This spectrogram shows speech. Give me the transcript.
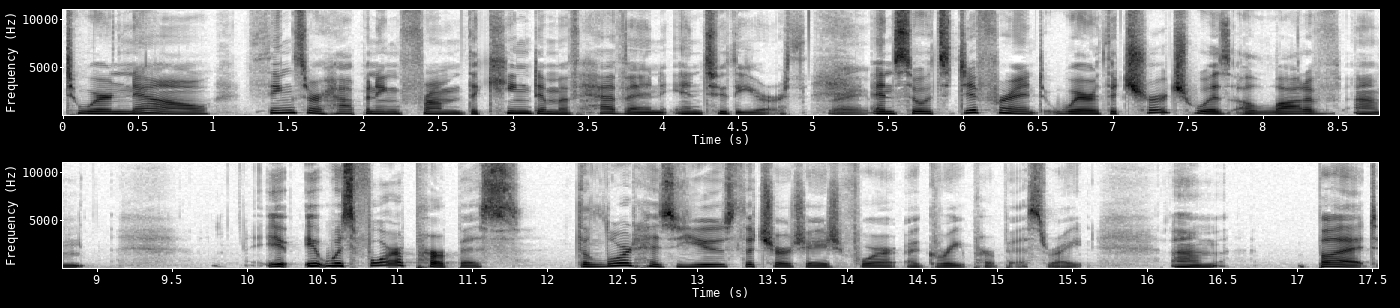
to where now things are happening from the kingdom of heaven into the earth. Right. And so it's different where the church was a lot of, um, it, it was for a purpose. the Lord has used the church age for a great purpose, right? Um, but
